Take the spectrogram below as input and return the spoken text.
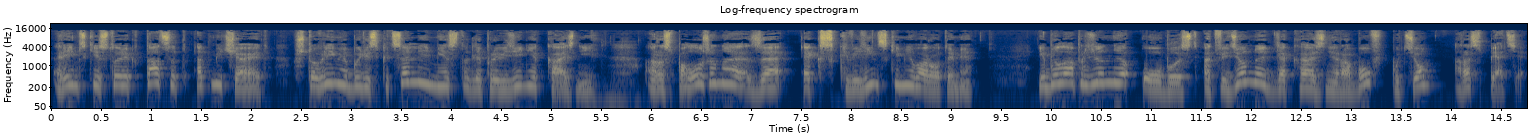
римский историк Тацит отмечает, что в Риме были специальные места для проведения казней, расположенное за эксквилинскими воротами, и была определенная область, отведенная для казни рабов путем распятия.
